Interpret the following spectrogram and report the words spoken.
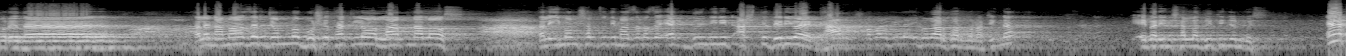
করে দেন। তাহলে নামাজের জন্য বসে থাকলেও লাভ না লস? তাহলে ইমাম সাহেব যদি মাঝে মাঝে এক দুই মিনিট আসতে দেরি হয়, ঘাড় সবাই মিলে এইভাবে আর করব না, ঠিক না? এবার ইনশাল্লাহ দুই, তিনজন কইছে এক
